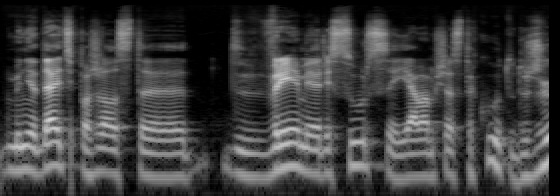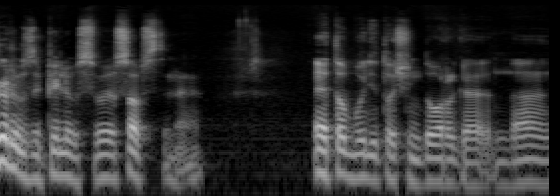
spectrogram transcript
Мне дайте, пожалуйста, время, ресурсы, я вам сейчас такую тут жиру запилю, свою собственную. Это будет очень дорого, да,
